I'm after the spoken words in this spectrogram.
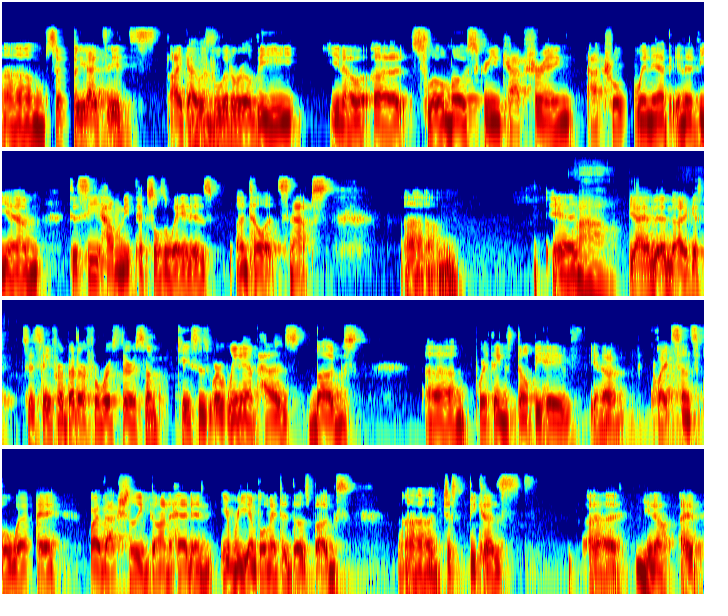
Um, so yeah, it's, it's like mm-hmm. I was mm-hmm. literally you know, a slow mo screen capturing actual Winamp in a VM to see how many pixels away it is until it snaps. Um, and wow. yeah, and, and, I guess to say for better or for worse, there are some cases where Winamp has bugs um, where things don't behave in a quite sensible way. Where I've actually gone ahead and re-implemented those bugs uh, just because uh, you know, I,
